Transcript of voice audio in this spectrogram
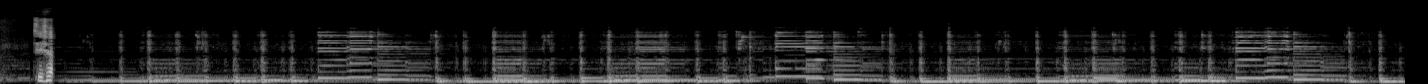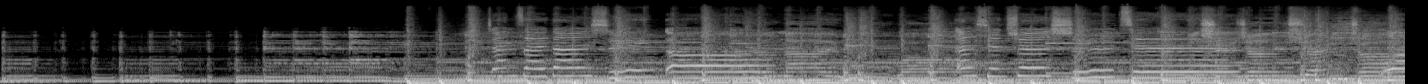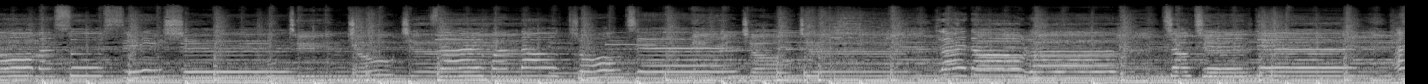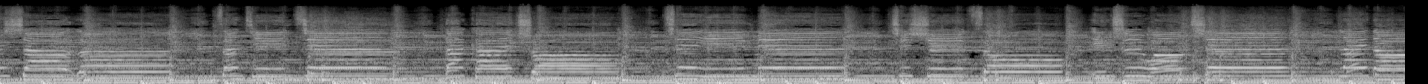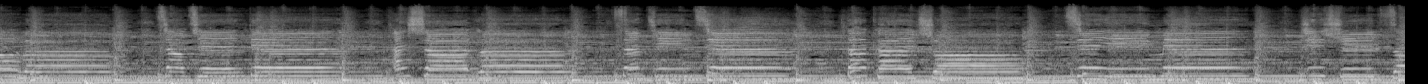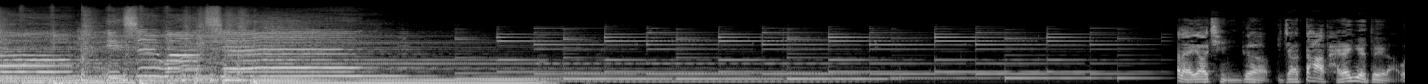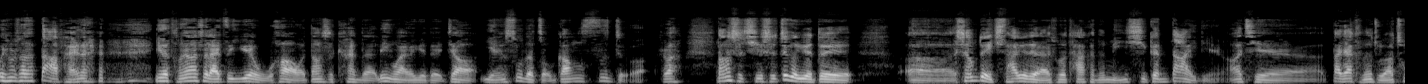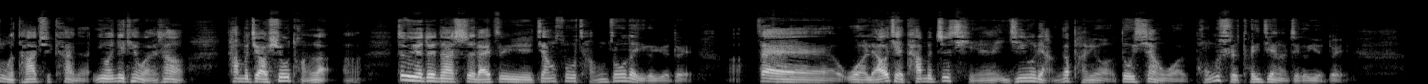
请一个比较大牌的乐队了。为什么说它大牌呢？因为同样是来自一月五号，我当时看的另外一个乐队叫严肃的走钢丝者，是吧？当时其实这个乐队，呃，相对其他乐队来说，它可能名气更大一点，而且大家可能主要冲着他去看的，因为那天晚上他们就要休团了啊。这个乐队呢是来自于江苏常州的一个乐队啊，在我了解他们之前，已经有两个朋友都向我同时推荐了这个乐队。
